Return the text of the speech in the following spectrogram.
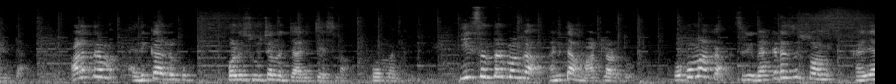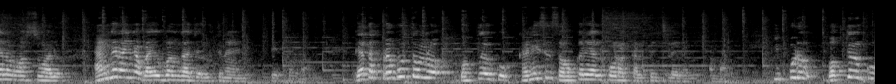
అనిత. అనంతరం అధికారులకు పలు సూచనలు జారీ చేసిన హోంమంత్రి. ఈ సందర్భంగా అనిత మాట్లాడుతూ ఉపమాక శ్రీ వెంకటేశ్వర స్వామి కళ్యాణ మహోత్సవాలు అంగరంగ వైభవంగా జరుగుతున్నాయని పేర్కొన్నారు గత ప్రభుత్వంలో భక్తులకు కనీస సౌకర్యాలు కూడా కల్పించలేదని అన్నారు. ఇప్పుడు భక్తులకు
